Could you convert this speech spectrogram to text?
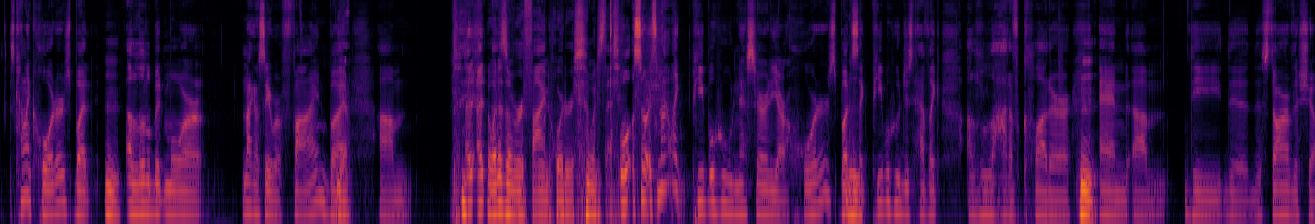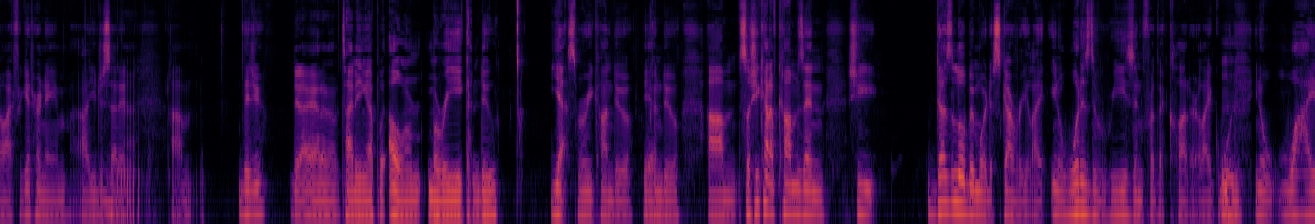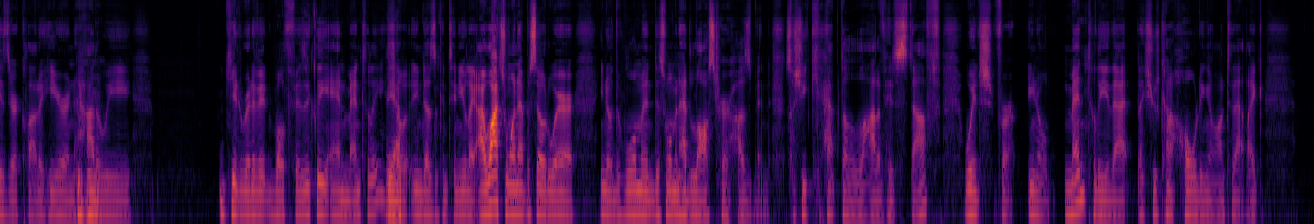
it's kind of like Hoarders, but Mm. a little bit more. I'm not gonna say refined, but um, a- a- what is a refined hoarders? what is that? well, so it's not like people who necessarily are hoarders, but it's Mhm. like people who just have like a lot of clutter. Hmm. And um, the the the star of the show, I forget her name. Uh, you just said it. Um, did you? Did I? I don't know. Tidying up with oh Marie Kondo. Yes, Marie Kondo. Yeah. Kondo. Um, so she kind of comes in. She does a little bit more discovery, like you know, what is the reason for the clutter? Like, Mhm. you know, why is there clutter here, and how Mhm. do we get rid of it both physically and mentally Yeah. so it doesn't continue like i watched one episode where you know the woman this woman had lost her husband so she kept a lot of his stuff which for you know mentally that like she was kind of holding on to that like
